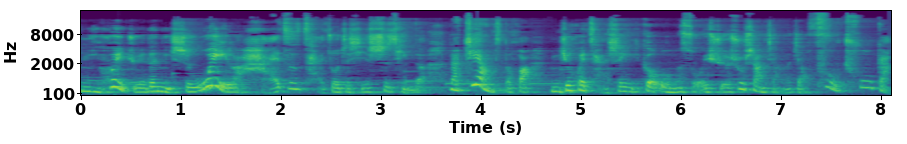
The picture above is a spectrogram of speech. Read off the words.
你会觉得你是为了孩子才做这些事情的，那这样子的话，你就会产生一个我们所谓学术上讲的叫付出感。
